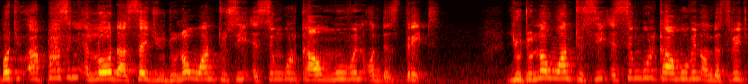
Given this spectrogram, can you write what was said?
But you are passing a law that says you do not want to see a single cow moving on the street. You do not want to see a single cow moving on the street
